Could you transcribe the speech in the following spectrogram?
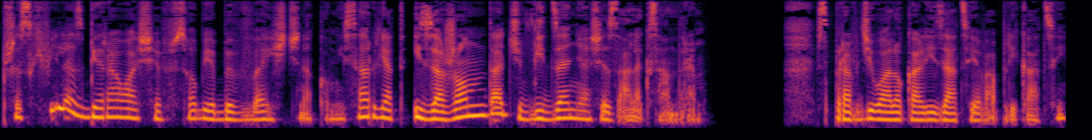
Przez chwilę zbierała się w sobie, by wejść na komisariat i zażądać widzenia się z Aleksandrem. Sprawdziła lokalizację w aplikacji.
